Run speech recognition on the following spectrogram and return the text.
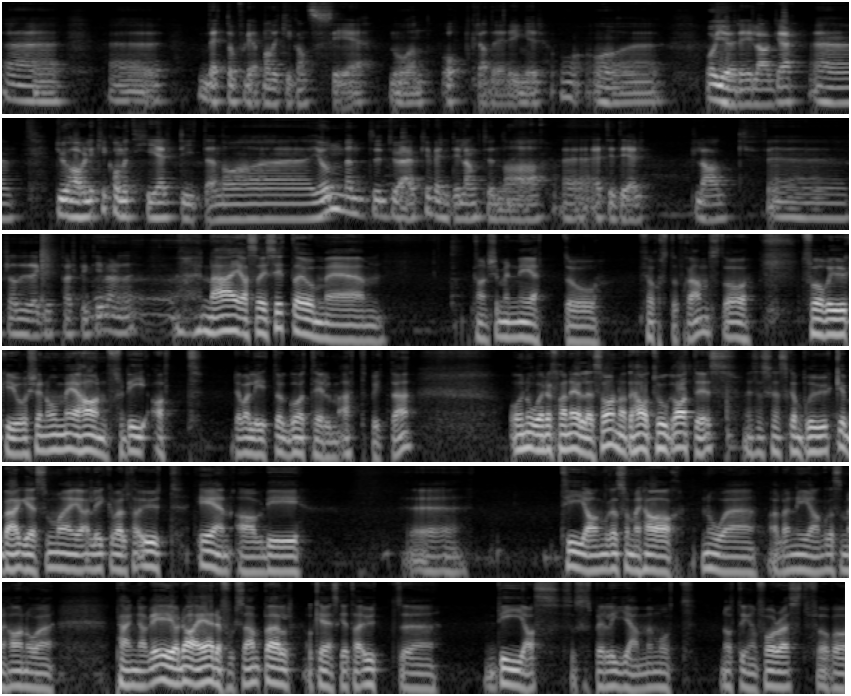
Nettopp fordi at man ikke kan se noen oppgraderinger å, å, gjøre i laget. du har vel ikke kommet helt dit ennå, Jon, men du, er jo ikke veldig langt unna et ideelt lag Eh, fra ditt eget perspektiv, er det det? Nei, altså jeg sitter jo med Kanskje med Neto først og fremst. Og forrige uke gjorde ikke noe med han fordi at det var lite å gå til med ett bytte. Og nå er det fremdeles sånn at jeg har to gratis. Hvis jeg skal, skal bruke begge, så må jeg allikevel ta ut én av de eh, ti andre som jeg har noe Eller ni andre som jeg har noe penger i. Og da er det f.eks. OK, skal jeg ta ut uh, Diaz, som skal spille hjemme mot Nottingham Forest, for å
